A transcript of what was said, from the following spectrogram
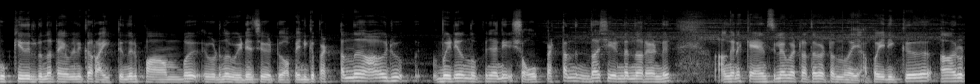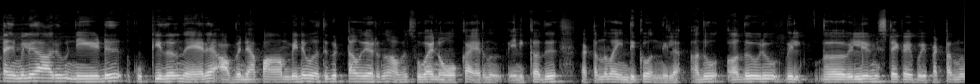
കുക്ക് ചെയ്തിരുന്ന ടൈമിൽ എനിക്ക് റൈറ്റിൽ നിന്ന് ഒരു പാമ്പ് ഇവിടുന്ന് വീഡിയോ കിട്ടും. അപ്പോൾ എനിക്ക് പെട്ടെന്ന് ആ ഒരു വീഡിയോ വന്നപ്പോൾ ഞാൻ ഷോക്ക് പെട്ടെന്ന് എന്താ ചെയ്യേണ്ടതെന്ന് അറിയാണ്ട് അങ്ങനെ ക്യാൻസൽ ചെയ്യാൻ പറ്റാത്ത പെട്ടെന്നായി. അപ്പോൾ എനിക്ക് ആ ഒരു ടൈമിൽ ആ ഒരു നീഡ് കുക്ക് ചെയ്തത് നേരെ അവന്റെ ആ പാമ്പിന്റെ മുഖത്ത് കിട്ടാൻ മതിയായിരുന്നു അവൻ സുഖമായി നോക്കായിരുന്നു എനിക്കത് പെട്ടെന്ന് മൈൻഡിക്ക് വന്നില്ല. അത് അത് ഒരു വലിയൊരു മിസ്റ്റേക്ക് പോയി. പെട്ടെന്ന്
